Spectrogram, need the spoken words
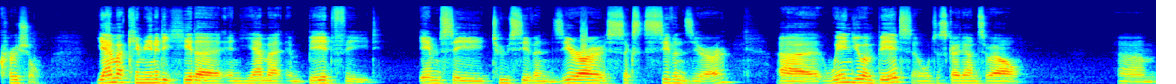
crucial. Yammer community header and Yammer embed feed MC270670 uh, when you embed, and we'll just go down to our um,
